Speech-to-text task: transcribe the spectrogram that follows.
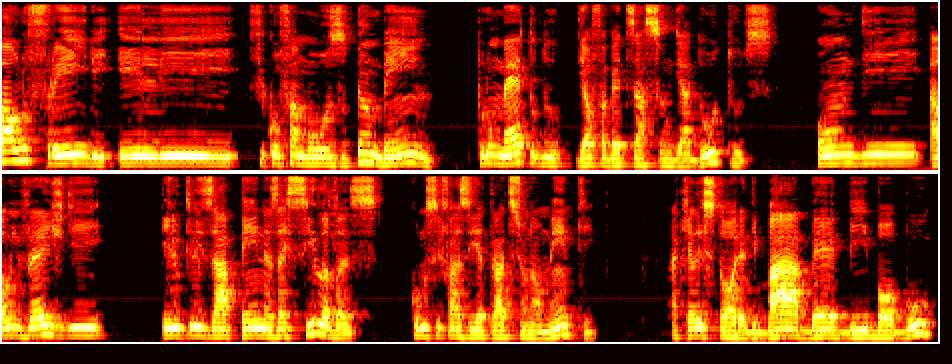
Paulo Freire ele ficou famoso também por um método de alfabetização de adultos, onde ao invés de ele utilizar apenas as sílabas, como se fazia tradicionalmente, aquela história de ba, be, bi, bobu,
